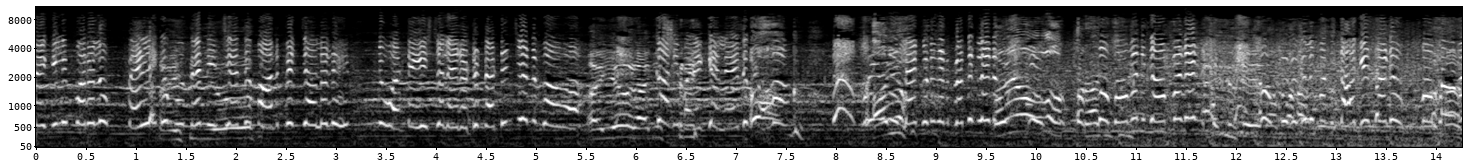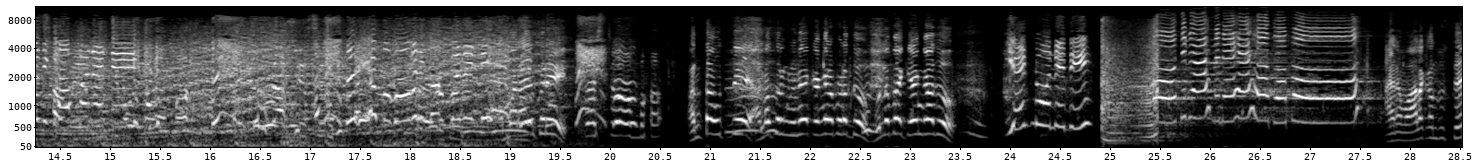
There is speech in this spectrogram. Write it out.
వెగిలి పనులు పెళ్ళికి ముందే నీ అయ్యో. చేత మానిపించాలని నువ్వంటే ఇష్టం లేనట్టు నటించాను బావా. అయ్యో కానీ రాజేశ్వరి మరింకే లేదు బావా. అంతా అవుతుంది అనవసరం నువ్వే కంగారు పడద్దు. బుల్లబాకి ఏం కాదు. ఏంటి నువ్వు అనేది? ఆయన వాళ్ళకని చూస్తే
